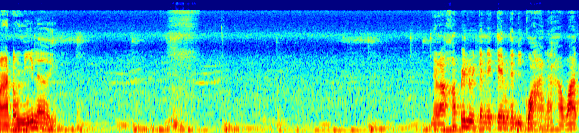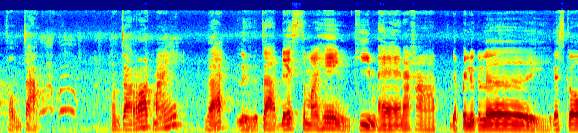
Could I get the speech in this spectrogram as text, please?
มาตรงนี้เลย ดี๋ยวเราเข้าไปลุยกันในเกมกันดีกว่านะคะว่าผมจะ ผมจะรอดไหม และหรือจะเดสมาเฮงทีมแพ้นะครับ เดี๋ยวไปลุยกันเลย let's go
